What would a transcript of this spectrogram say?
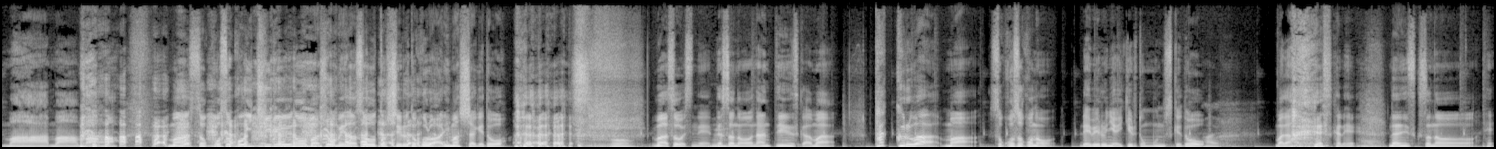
まあまあまあまあ。まあそこそこ一流の場所を目指そうとしてるところはありましたけど。まあそうですね、うん。でそのなんていうんですか。まあタックルはまあそこそこのレベルにはいけると思うんですけど、はいまあなんですかね。何ですかそのへ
